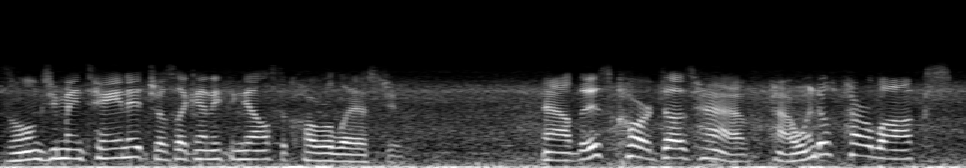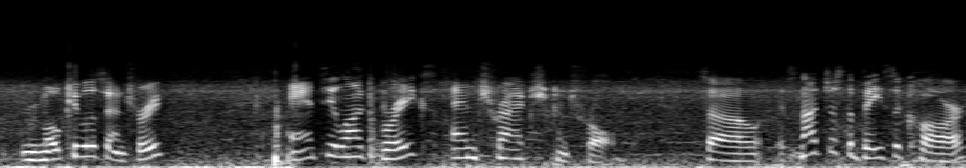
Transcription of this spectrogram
As long as you maintain it, just like anything else, the car will last you. Now, this car does have power windows, power locks, remote keyless entry, anti-lock brakes, and traction control. So, it's not just a basic car.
